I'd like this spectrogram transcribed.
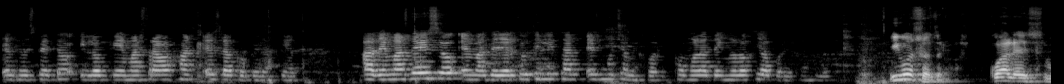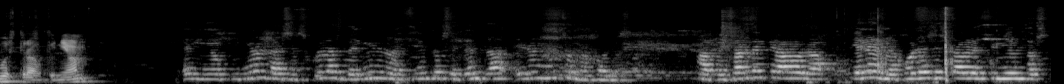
el respeto y lo que más trabajan es la cooperación. Además de eso, el material que utilizan es mucho mejor, como la tecnología, por ejemplo. ¿Y vosotros? ¿Cuál es vuestra opinión? En mi opinión, las escuelas de 1970 eran mucho mejores. A pesar de que ahora tienen mejores establecimientos,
